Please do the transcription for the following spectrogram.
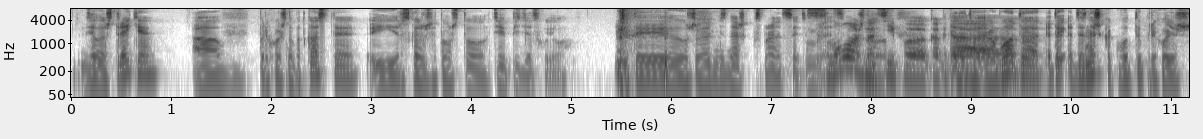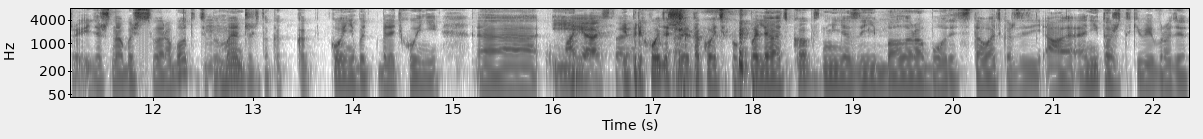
делаешь треки, а в- приходишь на подкасты и расскажешь о том, что тебе пиздец хуево. И ты уже не знаешь, как справляться с этим, блядь. Сложно, Ну, типа, когда... Это твоя работа. Это, это знаешь, как вот ты приходишь, идешь на обычную свою работу, типа менеджер, то как какой-нибудь, блядь, хуйни. Э, и, Моя и история. приходишь и такой, типа, блядь, как меня заебало работать, вставать каждый день. А они тоже такие вроде,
